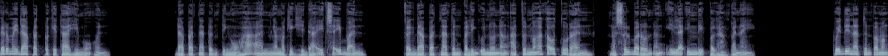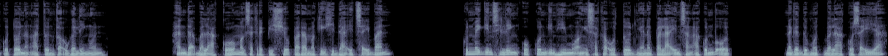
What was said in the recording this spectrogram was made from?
Pero may dapat pa kita himuon. Dapat naton tinguhaan nga makighidait sa iban, kag dapat naton paligunon ang aton mga kauturan nga sulbaron ang ila indi paghangpanay. Pwede naton pamangkuton ang aton kaugalingon Handa bala ako magsakripisyo para makighidait sa iban? Kung may ginsiling o kung ginhimo ang isa ka utod nga nagpalain sang akon buot, nagadumot bala ako sa iya?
